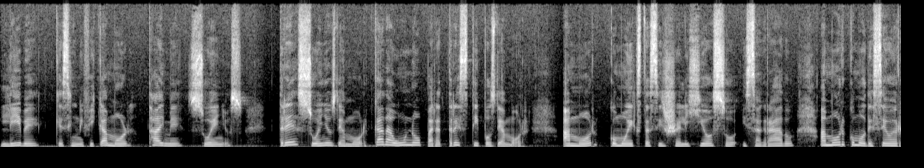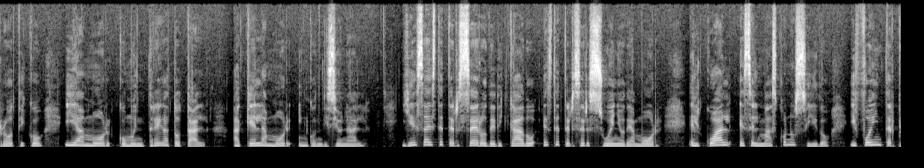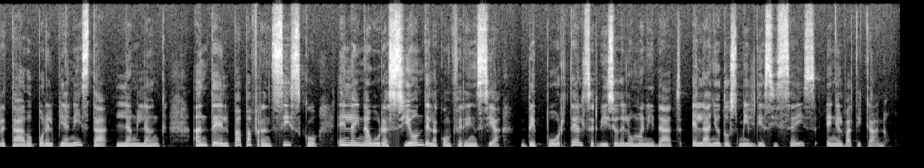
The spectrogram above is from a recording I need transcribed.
Liebe, que significa amor, Taime, sueños tres sueños de amor, cada uno para tres tipos de amor. Amor como éxtasis religioso y sagrado, amor como deseo erótico y amor como entrega total, aquel amor incondicional. Y es a este tercero dedicado este tercer sueño de amor, el cual es el más conocido y fue interpretado por el pianista Lang Lang ante el Papa Francisco en la inauguración de la conferencia Deporte al Servicio de la Humanidad el año 2016 en el Vaticano.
